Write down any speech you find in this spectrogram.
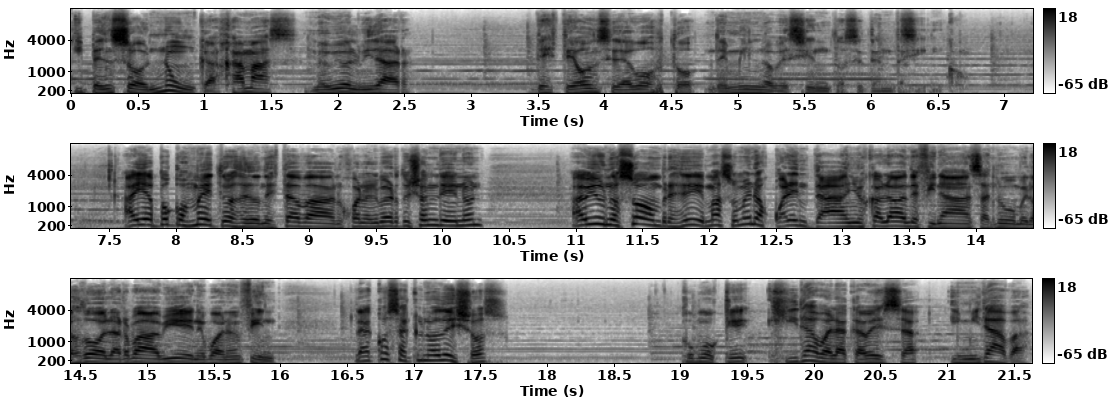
y pensó, nunca, jamás me voy a olvidar de este 11 de agosto de 1975. Ahí a pocos metros de donde estaban Juan Alberto y John Lennon, había unos hombres de más o menos 40 años que hablaban de finanzas, números, dólar, va, viene, bueno, en fin. La cosa que uno de ellos, como que giraba la cabeza y miraba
